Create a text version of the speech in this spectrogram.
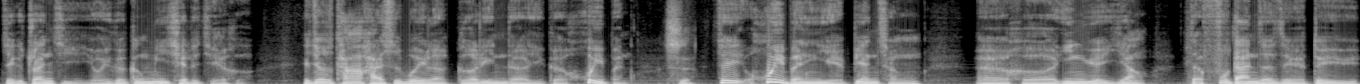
这个专辑有一个更密切的结合，也就是他还是为了格林的一个绘本，是，所以绘本也变成。呃，和音乐一样，在负担着这个对于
